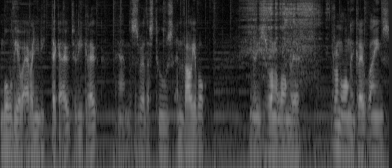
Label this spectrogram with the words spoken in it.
mouldy or whatever and you need to dig it out to regrout. Um, this is where this tool's invaluable. You know, you just run along the run along the grout lines,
